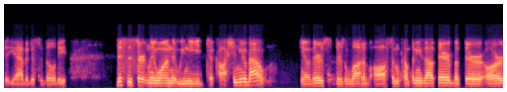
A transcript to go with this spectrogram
that you have a disability. This is certainly one that we need to caution you about. You know, there's there's a lot of awesome companies out there, but there are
